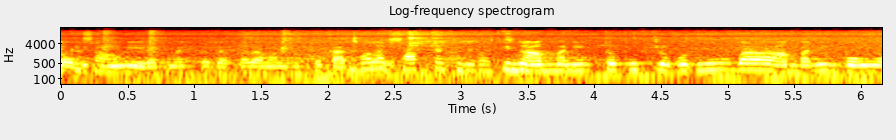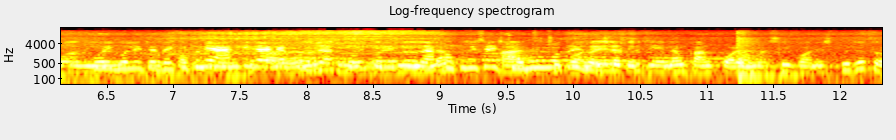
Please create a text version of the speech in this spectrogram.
সবই। কিনে নি এরকম একটা ব্যাপার আমার মধ্যে কাজ কিন্তু আম্বানির তো পুত্রবধূ বা আম্বানির বউ আমি দেখি, এলাম। কারণ পরের মাসেই গণেশ পুজো তো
